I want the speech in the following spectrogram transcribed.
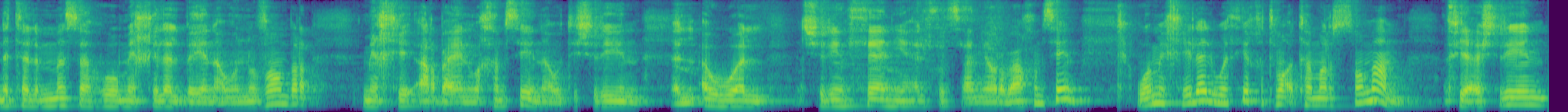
نتلمسه من خلال بيان أول نوفمبر. من 54 أو تشرين الأول تشرين الثاني 1954 ومن خلال وثيقة مؤتمر الصمام في 20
